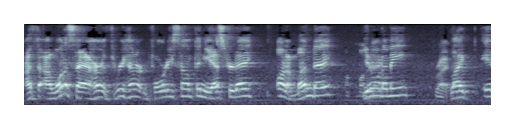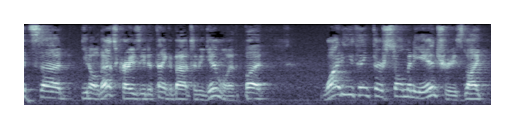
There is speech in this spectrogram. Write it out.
I, th- I want to say I heard 340 something yesterday on a Monday. Monday. You know what I mean? Right. Like it's, uh, you know, that's crazy to think about to begin with. But why do you think there's so many entries? Like,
